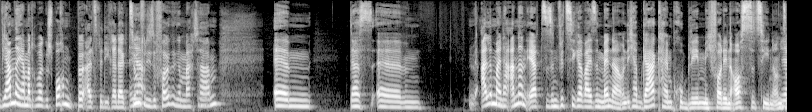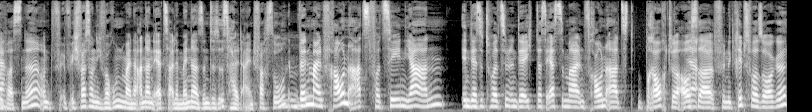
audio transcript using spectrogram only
wir haben da ja mal drüber gesprochen, als wir die Redaktion ja. für diese Folge gemacht haben, ähm, dass ähm, alle meine anderen Ärzte sind witzigerweise Männer und ich habe gar kein Problem, mich vor denen auszuziehen und ja. sowas, ne? Und ich weiß auch nicht, warum meine anderen Ärzte alle Männer sind. Das ist halt einfach so. Mhm. Wenn mein Frauenarzt vor zehn Jahren in der Situation, in der ich das erste Mal einen Frauenarzt brauchte, außer ja. für eine Krebsvorsorge,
